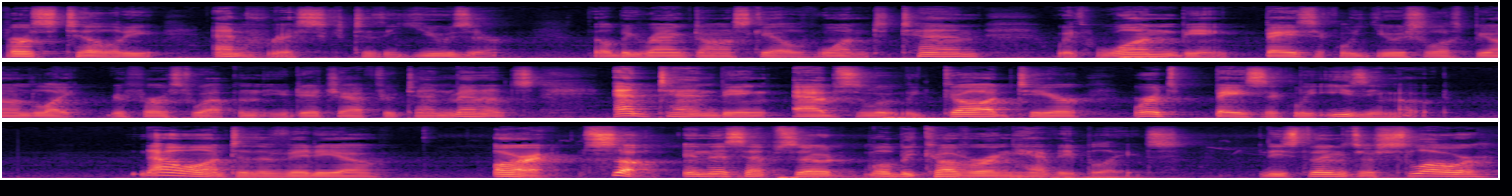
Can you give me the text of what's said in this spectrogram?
versatility, and risk to the user. They'll be ranked on a scale of 1 to 10, with 1 being basically useless beyond like your first weapon that you ditch after 10 minutes, and 10 being absolutely god tier, where it's basically easy mode. Now on to the video. Alright, so in this episode, we'll be covering heavy blades. These things are slower,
